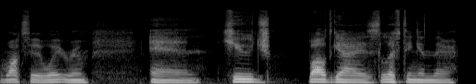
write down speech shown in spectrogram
I walk through the weight room, and huge bald guy is lifting in there,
